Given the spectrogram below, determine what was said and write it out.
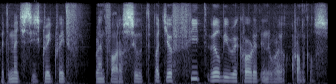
with the majesty's great great grandfather's suit, but your feat will be recorded in the royal chronicles.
